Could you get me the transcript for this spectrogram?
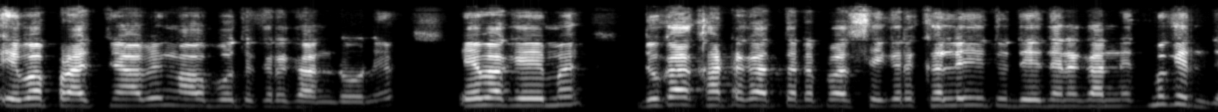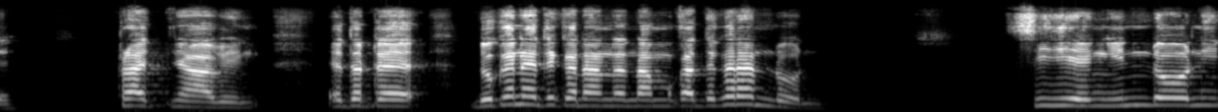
ඒවා ප්‍රඥාවෙන් අවබෝධ කර ගණ්ඩෝනය. ඒවගේම දුක කටගත්තට පස්සේකර කළ යුතු දේ දැනගන්නෙත්මකෙන්ද. ප්‍රඥාවෙන්. එතට දුක නැති කරන්න නම්කද කරන්න ඕන්. සිහියෙන් ඉන්ඩෝනි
